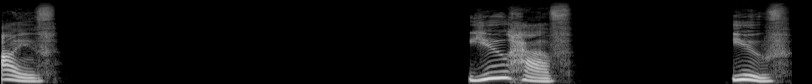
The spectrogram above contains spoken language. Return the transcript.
I've. You have. You've.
